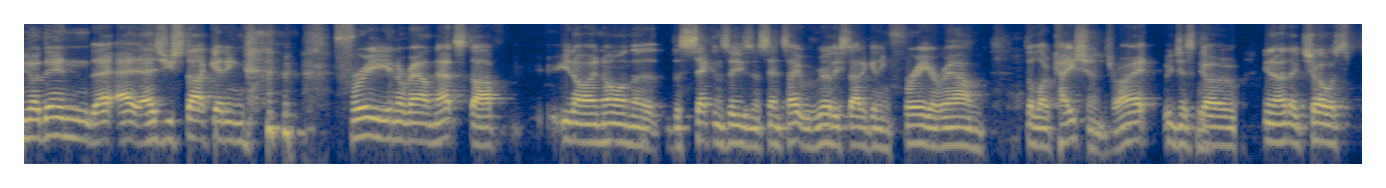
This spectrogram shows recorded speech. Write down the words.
you know, then the, as you start getting free and around that stuff, you know, I know on the the second season of Sense8, we really started getting free around the locations. Right, we just go, you know, they'd show us,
